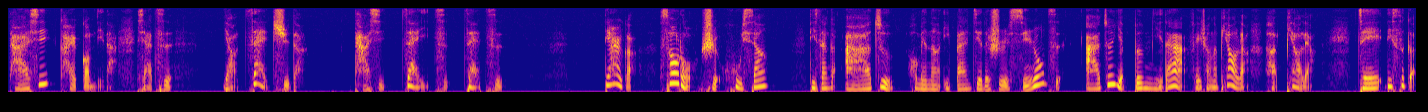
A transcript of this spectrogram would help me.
다시갈겁니 다， 下次要再去的，다시 再一次，再次。第二个，solo 是互相。第三个，아주后面呢，一般接的是形容词，아주예쁩니 다， 非常的漂亮，很漂亮。제第四个，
